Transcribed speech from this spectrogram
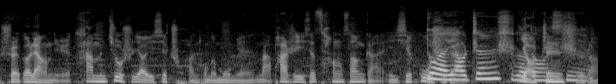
帅哥靓女，他们就是要一些传统的牧民，哪怕是一些沧桑感、一些故事对，要真实的，要真实的。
